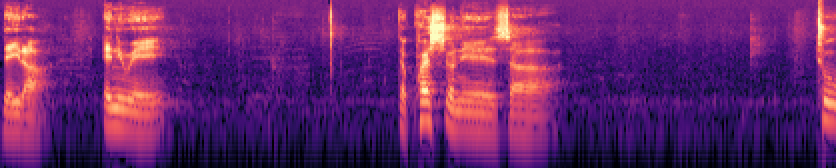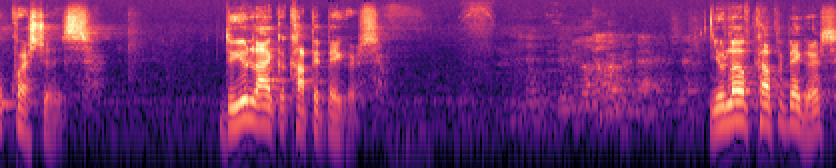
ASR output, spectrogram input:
data. Anyway, the question is uh, two questions. Do you like carpetbaggers? You love carpetbaggers?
